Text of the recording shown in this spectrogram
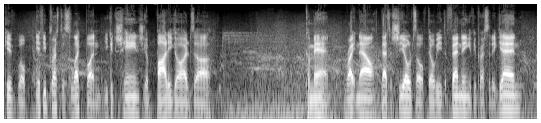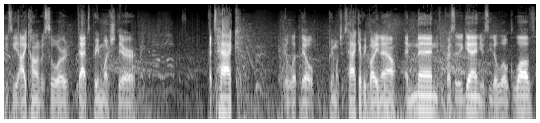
give, well, if you press the select button, you could change your bodyguard's uh, command. Right now, that's a shield, so they'll be defending. If you press it again, you see the icon of a sword. That's pretty much their attack. You'll, they'll pretty much attack everybody now. And then if you press it again, you'll see the little glove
